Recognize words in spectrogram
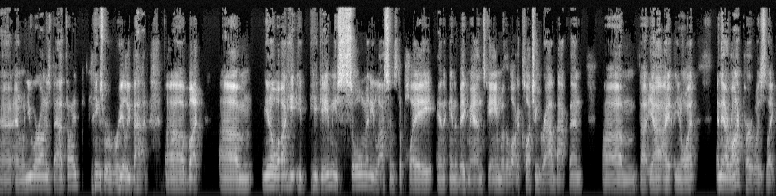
uh, and when you were on his bad side, things were really bad. Uh, but um, you know what? He, he, he gave me so many lessons to play in in a big man's game with a lot of clutch and grab back then. Um, that yeah, I you know what? And the ironic part was like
